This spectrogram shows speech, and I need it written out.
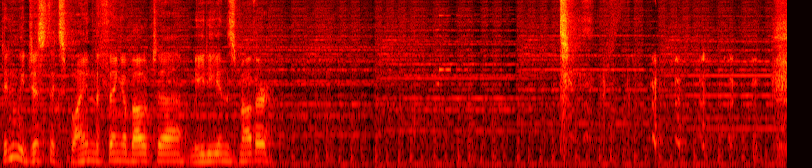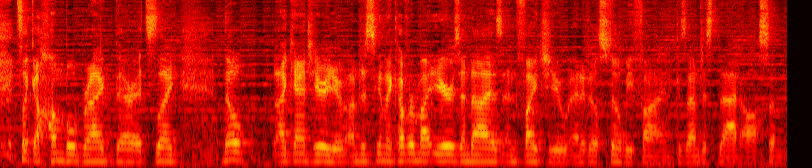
Didn't we just explain the thing about uh, Medion's mother? it's like a humble brag there. It's like, nope, I can't hear you. I'm just gonna cover my ears and eyes and fight you, and it'll still be fine, because I'm just that awesome.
